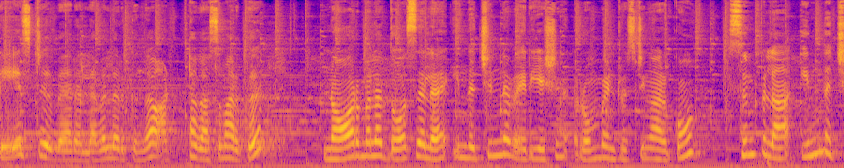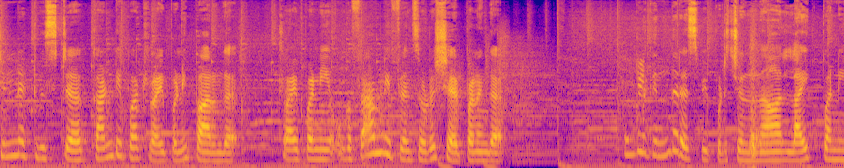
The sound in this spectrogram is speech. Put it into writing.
டேஸ்ட்டு வேறு லெவலில் இருக்குங்க. அட்டகாசமாக இருக்குது நார்மலாக தோசையில் இந்த சின்ன வேரியேஷன் ரொம்ப இன்ட்ரெஸ்டிங்காக இருக்கும். சிம்பிளாக இந்த சின்ன ட்விஸ்ட்டை கண்டிப்பாக ட்ரை பண்ணி பாருங்கள் ட்ரை பண்ணி உங்கள் ஃபேமிலி ஃப்ரெண்ட்ஸோடு ஷேர் பண்ணுங்கள் உங்களுக்கு இந்த ரெசிபி பிடிச்சிருந்தா லைக் பண்ணி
